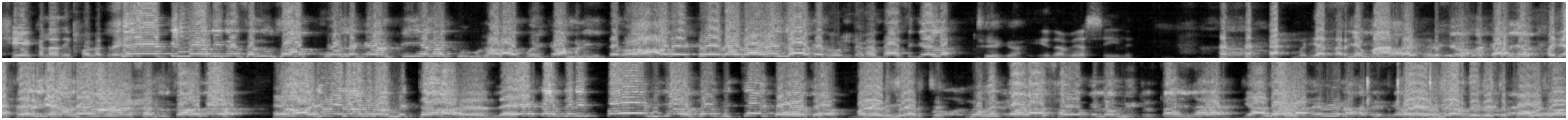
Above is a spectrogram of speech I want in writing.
6 ਕਿਲੋ ਦੀ ਫੁੱਲ ਗ੍ਰੇਡ 6 ਕਿਲੋ ਦੀ ਤੇ ਸੰਧੂ ਸਾਹਿਬ ਫੁੱਲ ਗਾਰੰਟੀ ਹੈ ਨਾ ਝੂਠ ਵਾਲਾ ਕੋਈ ਕੰਮ ਨਹੀਂ। ਤੇ ਭਾ ਵੇਖੋ ਇਹਦਾ ਰਾਹ ਹੀ ਲਾ ਕੇ ਥੋੜੀ ਤੇਰਾ 10 ਕਿੱਲ। ਠੀਕ ਆ। ਇਹਦਾ ਵੀ 80 ਦੇ। 75 ਜੇ ਮਾਰਦਾ। ਕਰ ਲਿਓ ਪਝੱਤਰ ਮੇਰੀ ਗੱਲ ਸੁਣ ਸੰਧੂ ਸਾਹਿਬ ਭਾ ਜੋ ਇਹਦਾ ਬੜਾ ਮਿੱਠਾ। ਇਹ ਕਰਦੇ ਨਹੀਂ 65000 ਦੇ ਵਿੱਚੇ ਪਹੁੰਚ। 65000 ਚ। ਮੁਖ ਤਾਰਾ 100 ਕਿਲੋਮੀਟਰ ਤਾਈਂ ਲੈ। ਜ਼ਿਆਦਾ। ਲੈ ਵੀ ਬਣਾ ਦੇ। 65000 ਦੇ ਵਿੱਚ ਪਹੁੰਚ ਆ।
